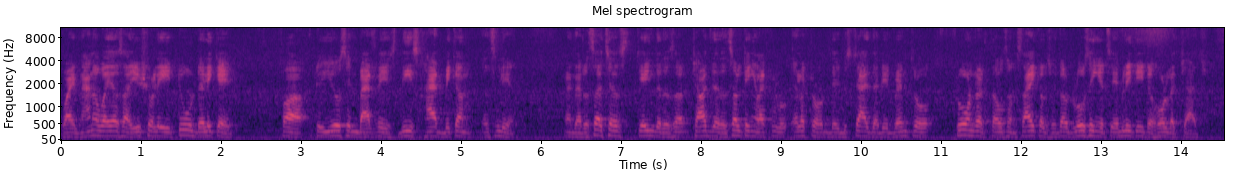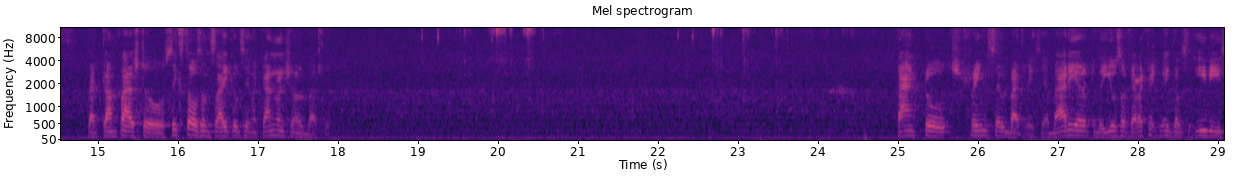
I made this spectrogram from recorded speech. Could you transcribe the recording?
While nanowires are usually too delicate for to use in batteries, these had become resilient. When the researchers changed the result, charged the resulting electro electrode, they discharged that it went through 200,000 cycles without losing its ability to hold a charge. That compares to 6,000 cycles in a conventional battery. Tank to string cell batteries. A barrier to the use of electric vehicles EVs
